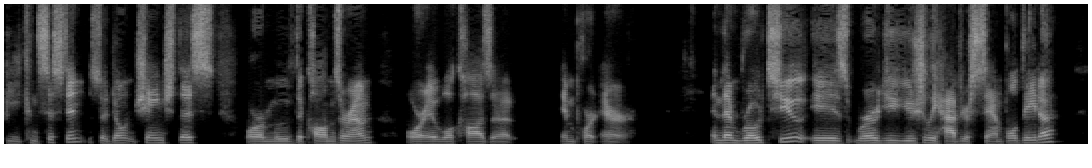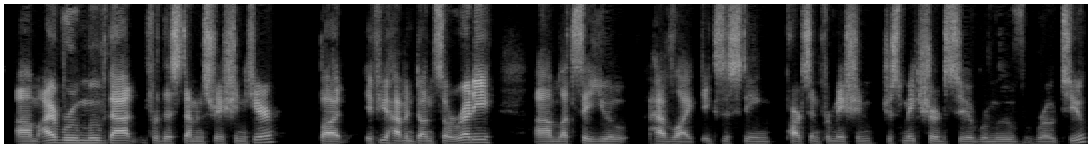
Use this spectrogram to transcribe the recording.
be consistent. So don't change this or move the columns around or it will cause a import error. And then row two is where you usually have your sample data. Um, I've removed that for this demonstration here, but if you haven't done so already, um, let's say you have like existing parts information, just make sure to remove row two.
